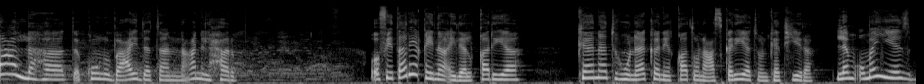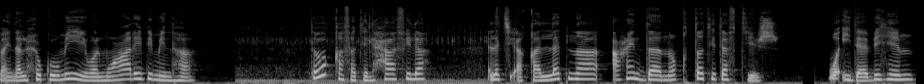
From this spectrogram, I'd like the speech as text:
لعلها تكون بعيدة عن الحرب. وفي طريقنا إلى القرية كانت هناك نقاط عسكرية كثيرة لم أميز بين الحكومي والمعارض منها. توقفت الحافلة التي أقلتنا عند نقطة تفتيش. وإذا بهم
